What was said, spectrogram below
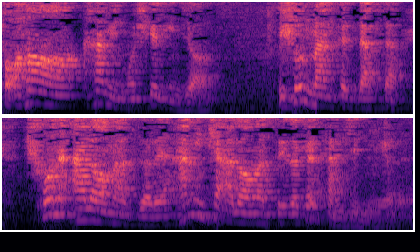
خب ها همین مشکل اینجاست. ایشون منفذ دفتر. چون علامت داره همین که علامت پیدا کرد تنجیل میاره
